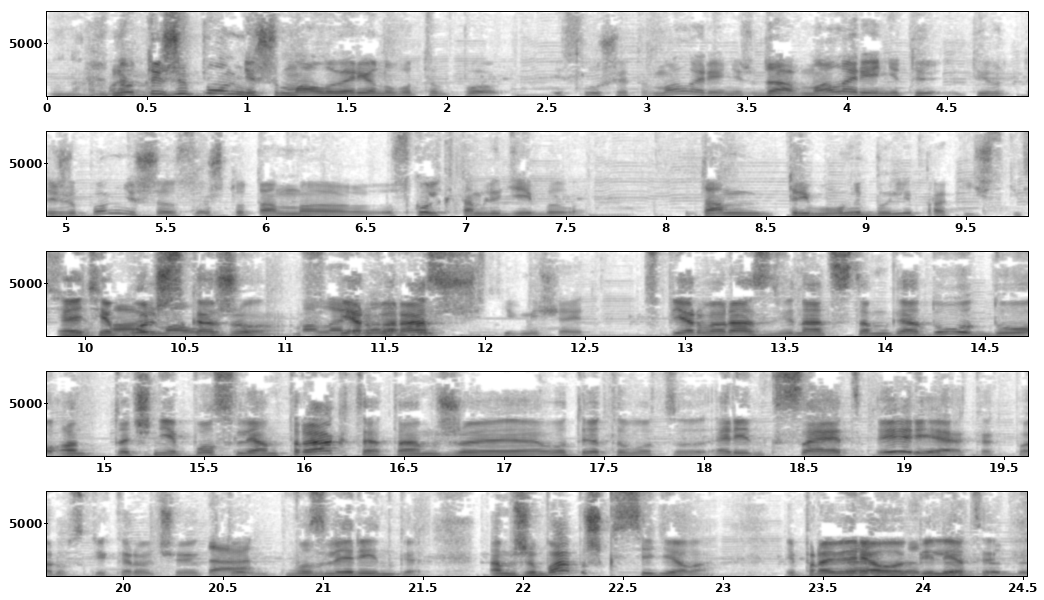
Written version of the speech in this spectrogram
Ну, ну ты же помнишь малую арену, вот по... и слушай, это в малой арене же? Да, в малой арене. Ты, ты, ты же помнишь, что, что там, э, сколько там людей было? Там трибуны были практически все. Я тебе а больше мал... скажу. В первый раз вмещает. В первый раз в 2012 году, до, точнее после антракта, там же вот это вот ringside area, как по-русски, короче, да. кто, возле ринга, там же бабушка сидела и проверяла да, билеты. Да, да,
